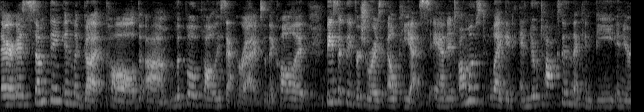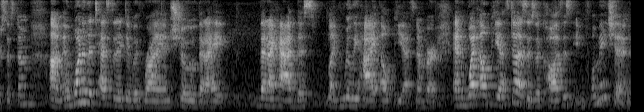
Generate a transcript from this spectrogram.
there is something in the gut called um, lipopolysaccharide. So they call it basically for short is LPS, and it's almost like an endotoxin that can be in your system. Um, and one of the tests that I did with Ryan showed that I that I had this like really high LPS number. And what LPS does is it causes inflammation.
